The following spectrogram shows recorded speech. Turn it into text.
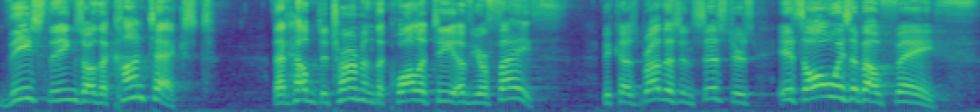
These things are the context that help determine the quality of your faith. Because brothers and sisters, it's always about faith.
